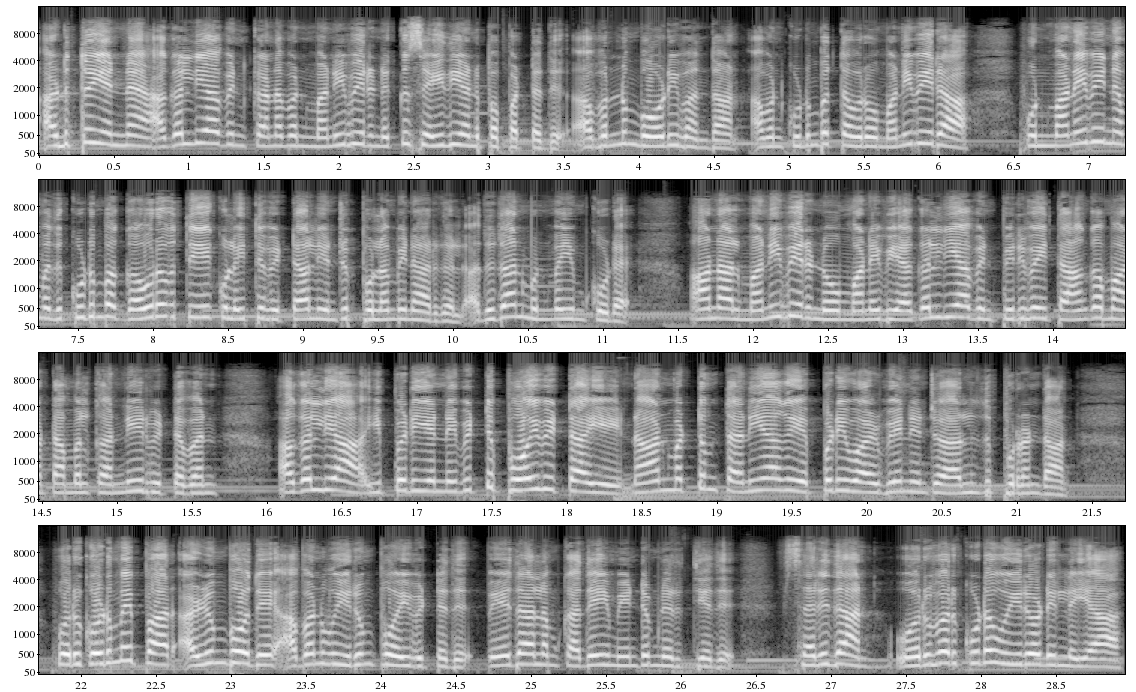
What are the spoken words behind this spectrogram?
அடுத்து என்ன? அகல்யாவின் கணவன் மணிவீரனுக்கு செய்தி அனுப்பப்பட்டது. அவனும் ஓடி வந்தான். அவன் குடும்பத்தவரோ மணிவீரா உன் மனைவி நமது குடும்ப கௌரவத்தையே குலைத்து விட்டாள் என்று புலம்பினார்கள். அதுதான் உண்மையும் கூட. ஆனால் மணிவீரனோ மனைவி அகல்யாவின் பிரிவை தாங்க மாட்டாமல் கண்ணீர் விட்டவன் அகல்யா இப்படி என்னை விட்டு போய்விட்டாயே. நான் மட்டும் தனியாக எப்படி வாழ்வேன்? என்று அழுது புரண்டான். ஒரு கொடுமை பார் அழும்போதே அவன் உயிரும் போய்விட்டது. வேதாளம் கதையை மீண்டும் நிறுத்தியது. சரிதான் ஒருவர் கூட உயிரோடு இல்லையா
